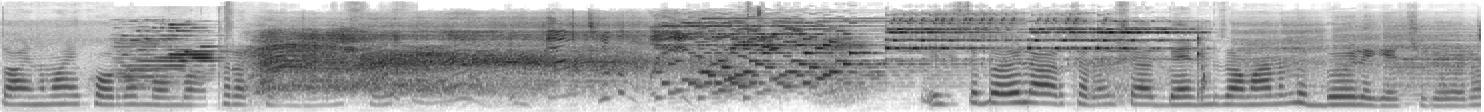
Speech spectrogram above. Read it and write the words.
Dynamite oradan bomba atarak kazanıyor. İşte böyle arkadaşlar benim zamanımı böyle geçiriyorum.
